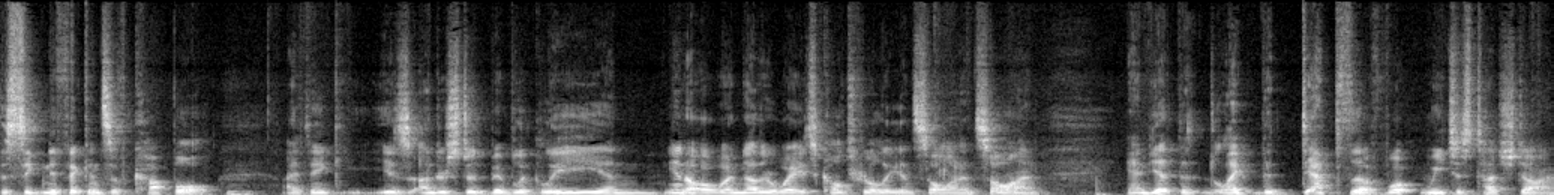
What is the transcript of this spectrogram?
the significance of couple, I think, is understood biblically and you know in other ways culturally and so on and so on, and yet the like the depth of what we just touched on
